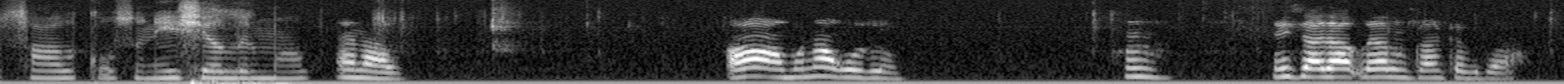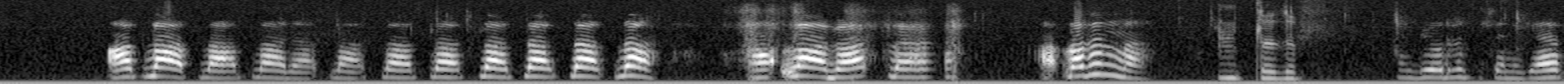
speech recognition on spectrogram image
Sağlık olsun. Eşyalarımı al. En az. Aa amına koydum. Neyse hadi atlayalım kanka bir daha. Atla atla atla hadi atla atla atla atla atla atla atla. Atla abi atla. Atladın mı? Atladım. Gördüm seni gel,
